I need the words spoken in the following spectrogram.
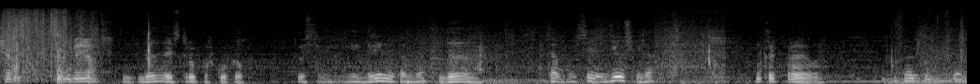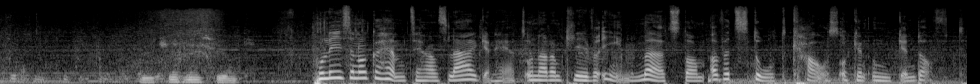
Ну что, разберем? Да, из трупов кукол. То есть и глину там, да? Да. Там все девочки, да? Ну, как правило. Вечерние съемки. Polisen åker hem till hans lägenhet och när de kliver in möts de av ett stort kaos och en unken doft.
